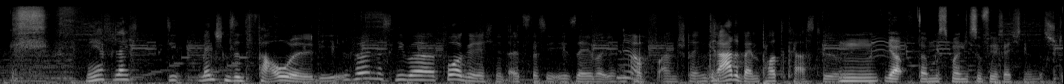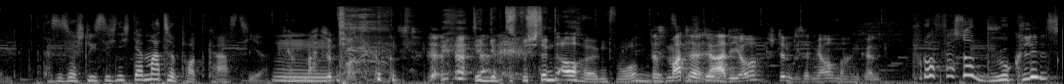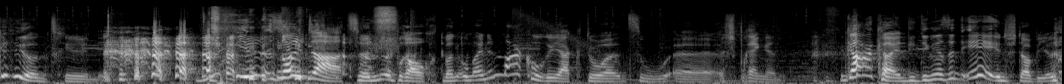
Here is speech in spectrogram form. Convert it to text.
Naja, vielleicht, die Menschen sind faul. Die hören das lieber vorgerechnet, als dass sie selber ihren Ja. Kopf anstrengen. Gerade beim Podcast hören. Mhm, Ja, da muss man nicht so viel rechnen, das stimmt. Das ist ja schließlich nicht der Mathe-Podcast hier. Der Mathe-Podcast. Den gibt es bestimmt auch irgendwo. Das Mathe-Radio, stimmt, das hätten wir auch machen können. Professor Brooklyns Gehirntraining. Wie viele Soldaten braucht man, um einen Marco-Reaktor zu äh, sprengen? Gar keinen, die Dinger sind eh instabil.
